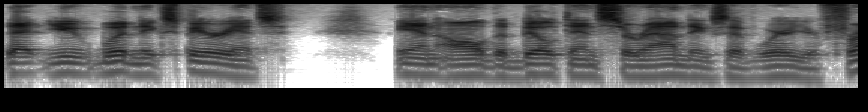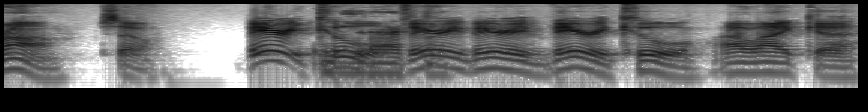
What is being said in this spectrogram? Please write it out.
that you wouldn't experience in all the built-in surroundings of where you're from. So very cool, exactly. very very very cool. I like uh,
